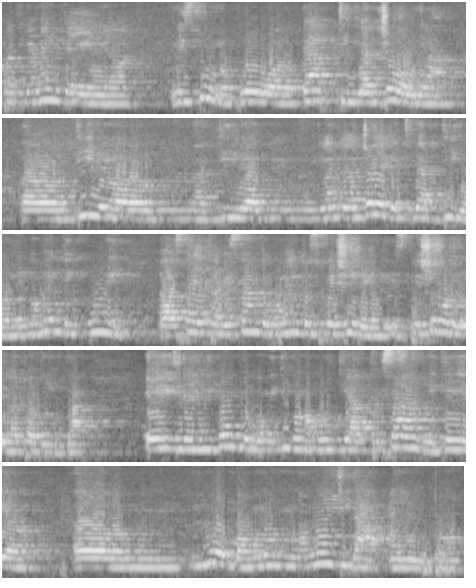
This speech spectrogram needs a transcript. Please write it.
praticamente nessuno può darti la gioia di, di la, la gioia che ti dà Dio nel momento in cui uh, stai attraversando un momento spiacevole, spiacevole della tua vita e ti rendi conto, come dicono molti altri salmi, che uh, um, l'uomo non, non, ti dà aiuto,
